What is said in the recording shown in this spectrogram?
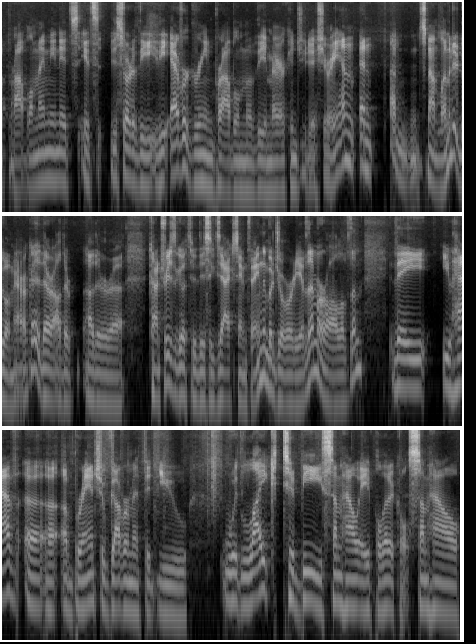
a problem. I mean, it's it's sort of the, the evergreen problem of the American judiciary, and and it's not limited to America. There are other other uh, countries that go through this exact same thing. The majority of them, or all of them, they you have a, a branch of government that you would like to be somehow apolitical, somehow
